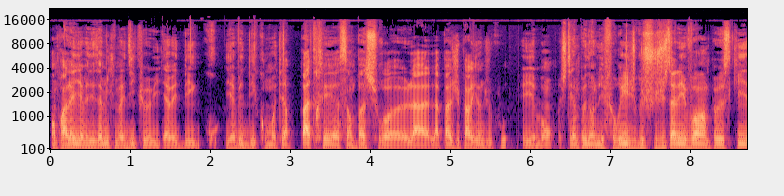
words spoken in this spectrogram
en parallèle, il y avait des amis qui m'ont dit qu'il y avait des commentaires pas très euh, sympas sur euh, la, page du Parisien, du coup. Et bon, j'étais un peu dans l'euphorie. Je suis juste allé voir un peu ce qui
